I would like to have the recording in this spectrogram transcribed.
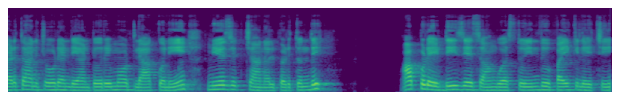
పెడతాను చూడండి అంటూ రిమోట్ లాక్కొని మ్యూజిక్ ఛానల్ పెడుతుంది. అప్పుడే డీజే సాంగ్ వస్తూ ఇందు పైకి లేచి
